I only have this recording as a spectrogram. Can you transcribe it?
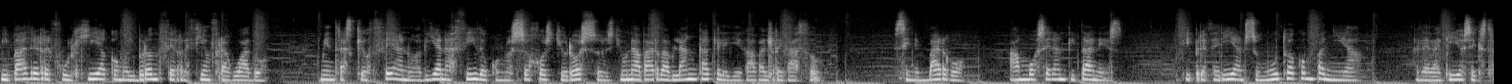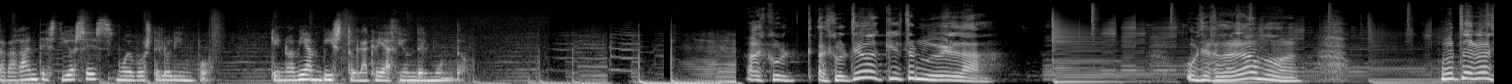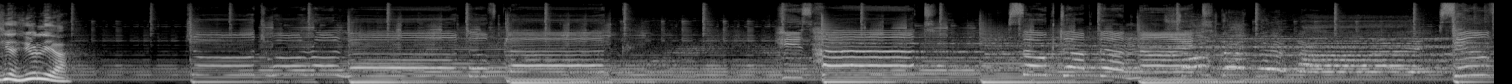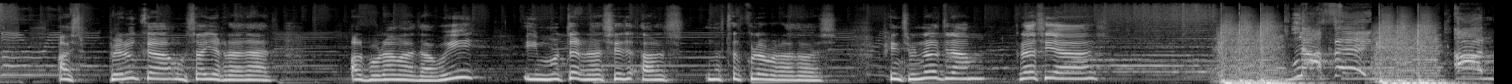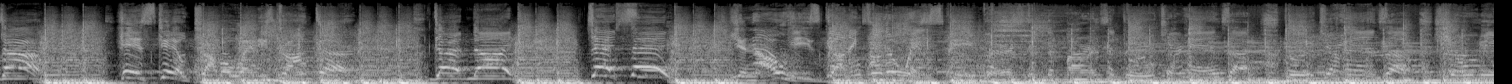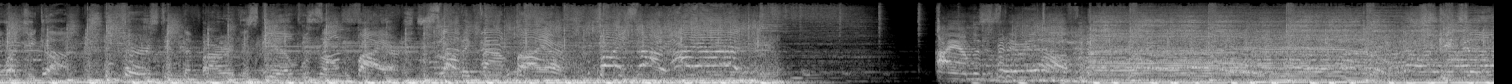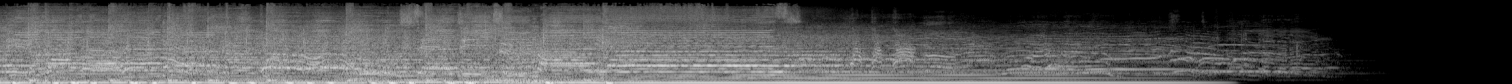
Mi padre refulgía como el bronce recién fraguado, mientras que Océano había nacido con los ojos llorosos y una barba blanca que le llegaba al regazo. Sin embargo, ambos eran titanes y preferían su mutua compañía a la de aquellos extravagantes dioses nuevos del Olimpo, que no habían visto la creación del mundo. Escolteu aquesta novel·la. Us agradarà molt. Moltes gràcies, Júlia. Espero que us hagi agradat el programa d'avui i moltes gràcies als nostres col·laboradors. Fins un altre. Gràcies. Nothing under his skill trouble when he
